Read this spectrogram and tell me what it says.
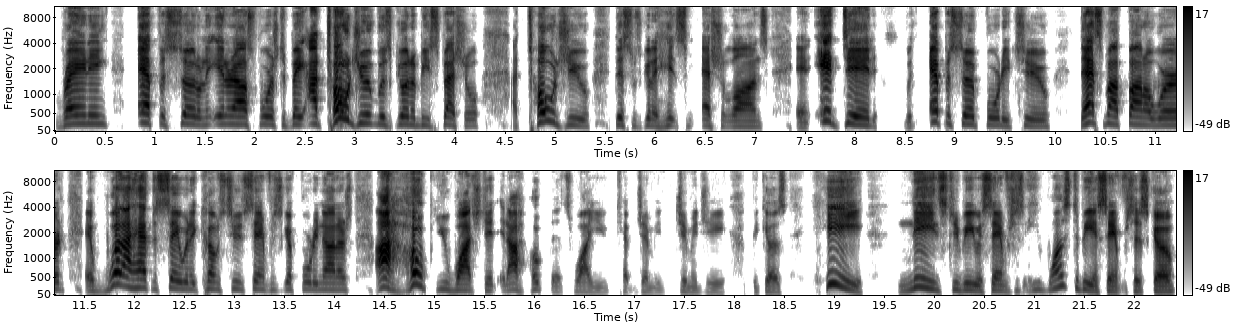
reigning episode on the In or Out Sports Debate. I told you it was going to be special. I told you this was going to hit some echelons, and it did with episode 42. That's my final word. And what I have to say when it comes to San Francisco 49ers, I hope you watched it, and I hope that's why you kept Jimmy Jimmy G because he needs to be with San Francisco. He wants to be in San Francisco,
